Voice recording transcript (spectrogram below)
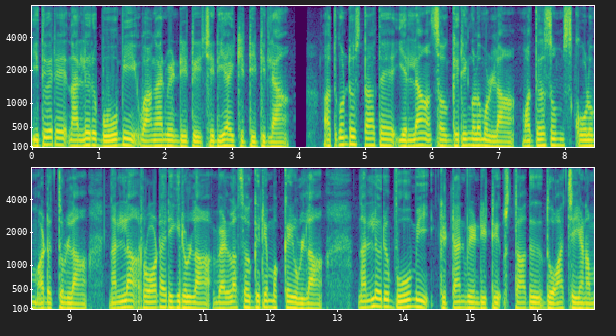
ഇതുവരെ നല്ലൊരു ഭൂമി വാങ്ങാൻ വേണ്ടിയിട്ട് ശരിയായി കിട്ടിയിട്ടില്ല. അതുകൊണ്ട് ഉസ്താദെ എല്ലാ സൗകര്യങ്ങളുമുള്ള മദ്രസും സ്കൂളും അടുത്തുള്ള നല്ല റോഡരികിലുള്ള വെള്ള സൗകര്യമൊക്കെയുള്ള നല്ലൊരു ഭൂമി കിട്ടാൻ വേണ്ടിയിട്ട് ഉസ്താദ് ദുവാ ചെയ്യണം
